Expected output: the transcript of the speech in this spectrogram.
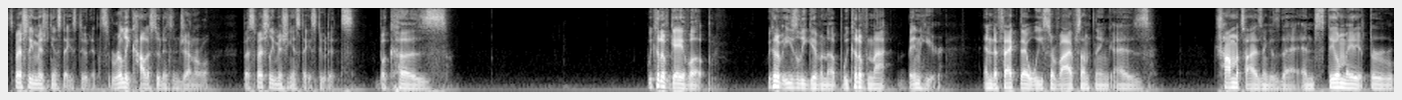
especially michigan state students really college students in general but especially michigan state students because we could have gave up. We could have easily given up. We could have not been here. And the fact that we survived something as traumatizing as that and still made it through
